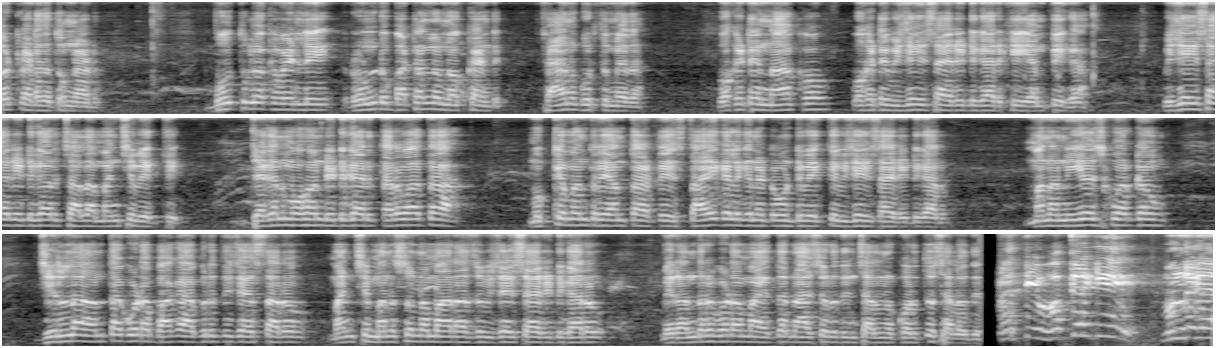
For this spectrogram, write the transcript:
ఓట్లు అడుగుతున్నాడు. బూత్లోకి వెళ్ళి రెండు బటన్లు నొక్కండి ఫ్యాన్ గుర్తు మీద. ఒకటి నాకు ఒకటి విజయసాయి రెడ్డి గారికి ఎంపీగా. విజయసాయి రెడ్డి గారు చాలా మంచి వ్యక్తి. జగన్మోహన్ రెడ్డి గారి తర్వాత ముఖ్యమంత్రి అంతటి స్థాయి కలిగినటువంటి వ్యక్తి విజయసాయి రెడ్డి గారు. మన నియోజకవర్గం జిల్లా అంతా కూడా బాగా అభివృద్ధి చేస్తారు. మంచి మనసున్న మహారాజు విజయసాయి రెడ్డి గారు. మీరందరూ కూడా మా ఇద్దరిని ఆశీర్వదించాలని కోరుతూ సెలవు ప్రతి ఒక్కరికి ముందుగా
